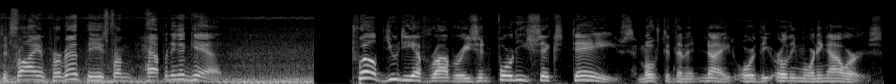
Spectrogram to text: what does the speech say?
to try and prevent these from happening again. 12 UDF robberies in 46 days, most of them at night or the early morning hours.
